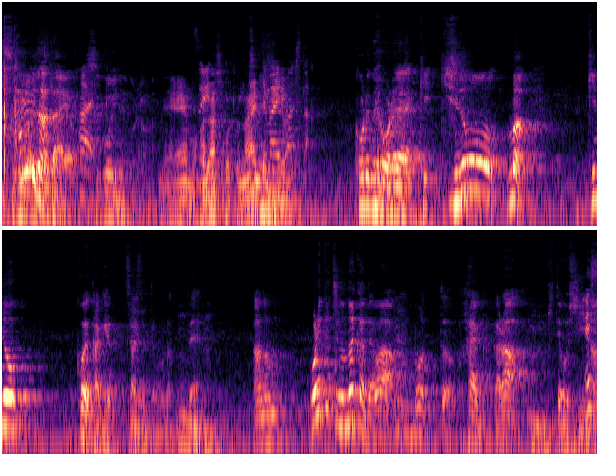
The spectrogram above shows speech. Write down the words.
ます。すごい春菜だよ、はい。すごいねこれは。ねえもう話すことないですよ。やってまいりました。これね俺き昨日まあ昨日声かけさせてもらって、うんうんあの俺たちの中ではうん。もっと早くからうん。来てほしいえなっ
